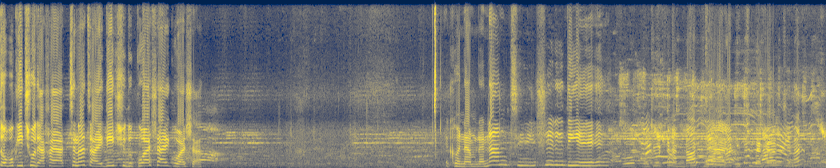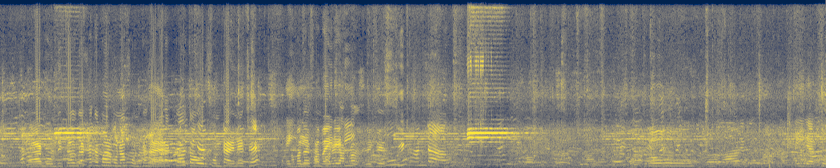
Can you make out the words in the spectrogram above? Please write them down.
তবু কিছু দেখা যাচ্ছে না। চারিদিক শুধু কুয়াশায় কুয়াশা। এখন আমরা নামছি সিঁড়ি দিয়ে। প্রচুর ঠান্ডা ঠান্ডা কিছু দেখা যাচ্ছে না। আর মন্দিরটাও দেখাতে পারব না। ফোনটা জমা রাখতে হয় তা ওর ফোনটা এনেছে। আমাদের সবাই এসেছি। ঠান্ডা। এই দেখো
